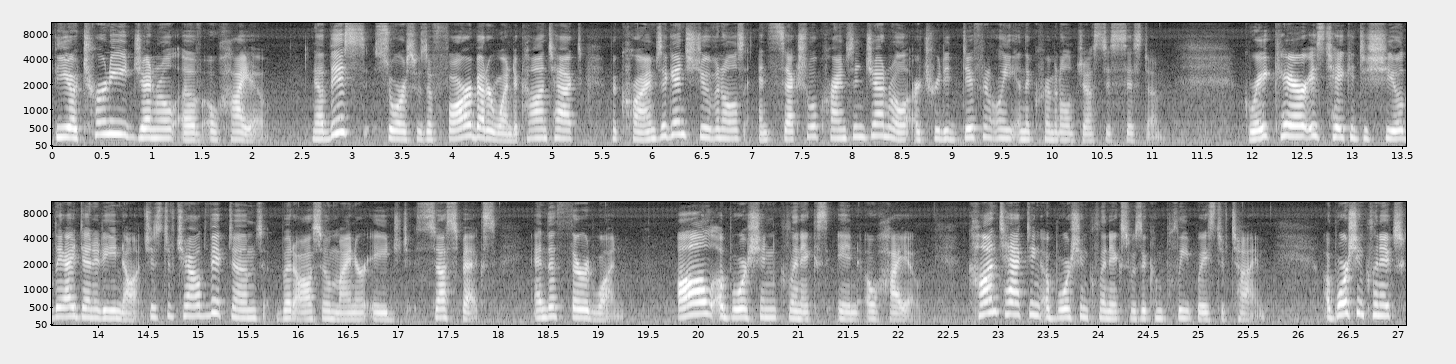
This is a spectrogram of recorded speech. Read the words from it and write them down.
the Attorney General of Ohio. Now, this source was a far better one to contact, but crimes against juveniles and sexual crimes in general are treated differently in the criminal justice system. Great care is taken to shield the identity not just of child victims, but also minor aged suspects. And the third one all abortion clinics in Ohio. Contacting abortion clinics was a complete waste of time. Abortion clinics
